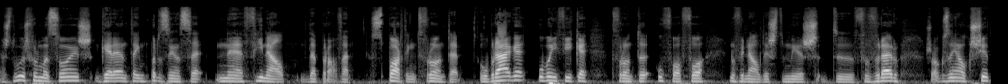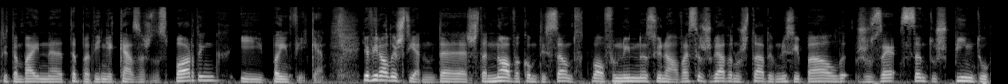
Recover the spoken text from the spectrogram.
as duas formações garantem presença na final da prova. Sporting defronta o Braga, o Benfica defronta o Fofó no final deste mês de fevereiro. Jogos em Alcochete e também na Tapadinha Casas de Sporting e Benfica. E a final deste ano, desta nova competição de futebol feminino nacional, vai ser jogada no Estádio Municipal José Santos Pinto,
